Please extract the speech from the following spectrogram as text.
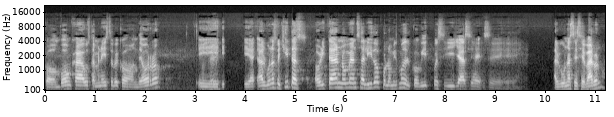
con Bonehouse, también ahí estuve con De Oro y. y algunas fechitas. Ahorita no me han salido por lo mismo del COVID, pues sí, ya se, se- algunas se cebaron,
